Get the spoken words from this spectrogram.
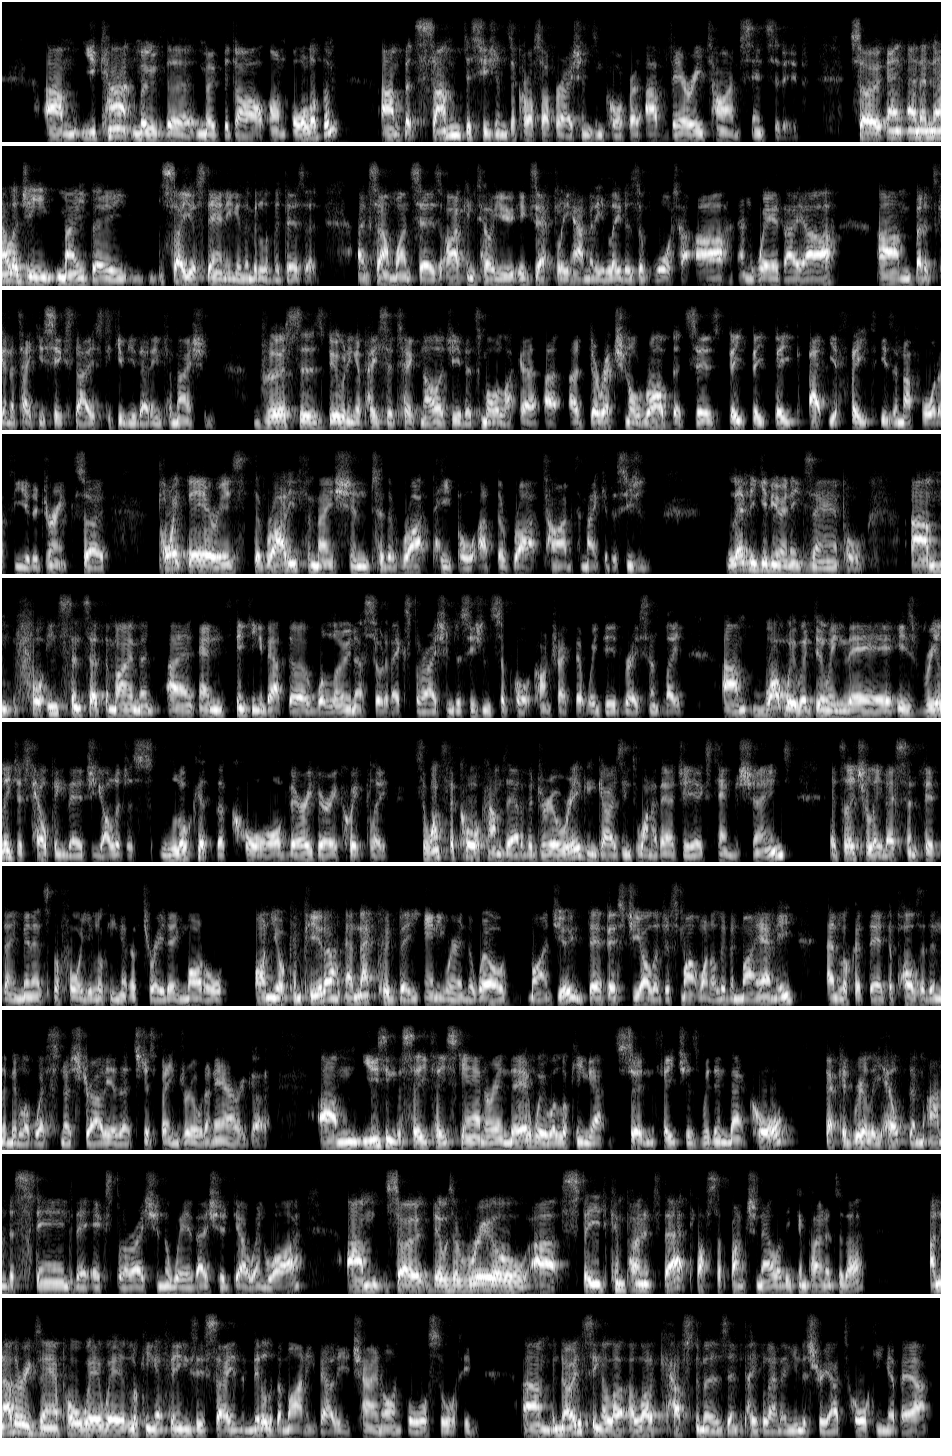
Um, you can't move the move the dial on all of them, um, but some decisions across operations and corporate are very time sensitive. So, an, an, analogy may be say you're standing in the middle of the desert and someone says, I can tell you exactly how many litres of water are and where they are, um, but it's going to take you six days to give you that information. Versus building a piece of technology that's more like a, a, a directional rod that says beep, beep, beep at your feet is enough water for you to drink. So, point there is the right information to the right people at the right time to make a decision. Let me give you an example. Um, for instance, at the moment, uh, and thinking about the Wiluna sort of exploration decision support contract that we did recently, um, what we were doing there is really just helping their geologists look at the core very, very quickly. So once the core comes out of a drill rig and goes into one of our GX10 machines, it's literally less than 15 minutes before you're looking at the 3D model on your computer, and that could be anywhere in the world, mind you. Their best geologists might want to live in Miami and look at their deposit in the middle of Western Australia that's just been drilled an hour ago. Um, using the CT scanner in there, we were looking at certain features within that core that could really help them understand their exploration and where they should go and why. Um, so there was a real uh, speed component to that, plus a functionality component to that. Another example where we're looking at things is, say, in the middle of the mining value chain on ore sorting. Um, noticing a lot, a lot of customers and people out in the industry are talking about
